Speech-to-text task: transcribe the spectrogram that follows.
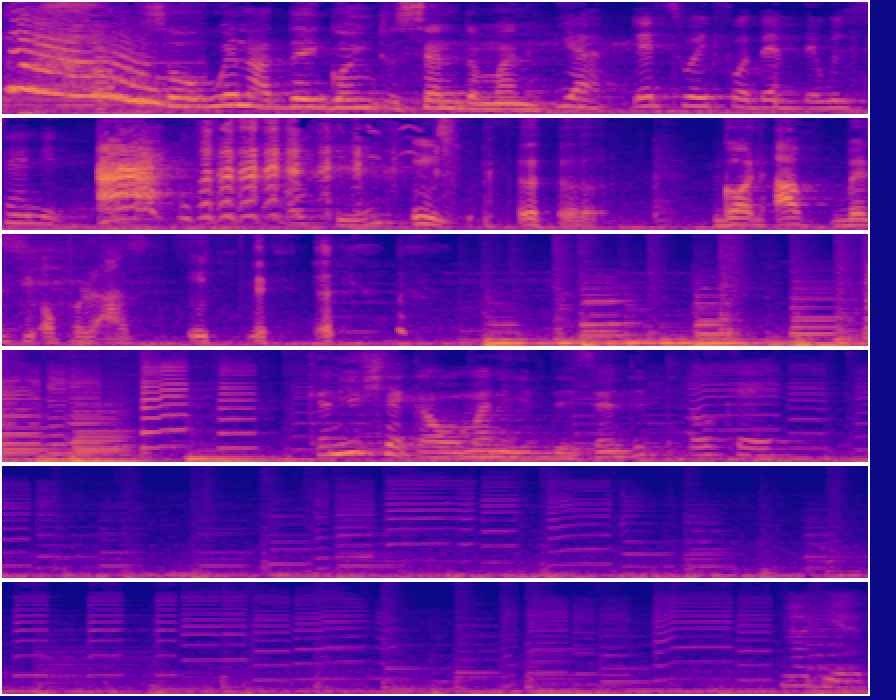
Yes. So when are they going to send the money? Yeah, let's wait for them. They will send it. Ah! Okay. God have mercy upon us. Can you check our money if they sent it? Okay. Not yet.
